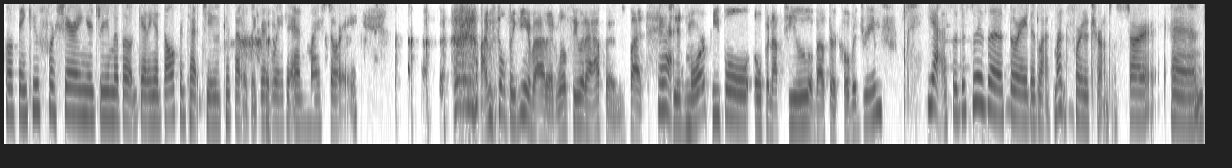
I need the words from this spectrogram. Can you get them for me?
Well, thank you for sharing your dream about getting a dolphin tattoo because that was a great way to end my story. I'm still thinking about it. We'll see what happens. But Yeah. did more people open up to you about their COVID dreams? Yeah, so this was a story I did last month for the Toronto Star, and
